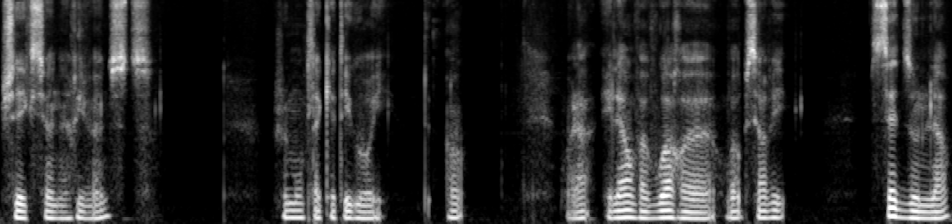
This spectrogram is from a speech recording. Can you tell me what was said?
Je sélectionne Rivenst. Je monte la catégorie de 1 voilà, et là on va voir, euh, on va observer cette zone-là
